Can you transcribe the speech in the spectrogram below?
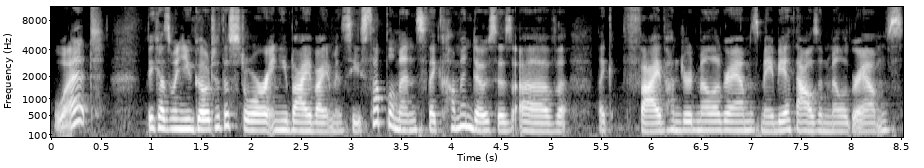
what? Because when you go to the store and you buy vitamin C supplements, they come in doses of like 500 milligrams, maybe a 1,000 milligrams.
